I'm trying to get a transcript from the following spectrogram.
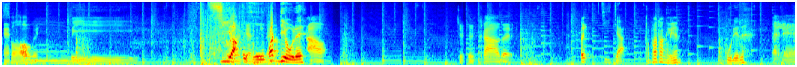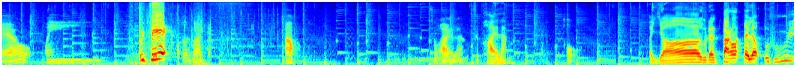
แอบซอเอามไปบี้เสียโอ้โหวัดเดียวเลยเอาเจอกาวด้วยจีจะกระเพาะทางเรียนกูเนี่ยนะได้แล้วไม่อุ้ยเป๊ะออกหน่อยเอ้าสะพายแล้วสะพายล่างโอ้อายากูดังตั้งรักไปแล้วอุ้ย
